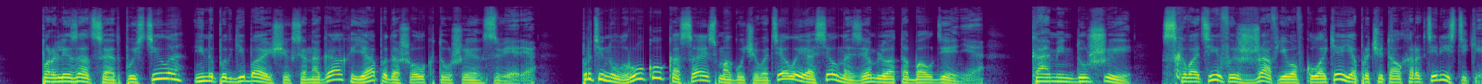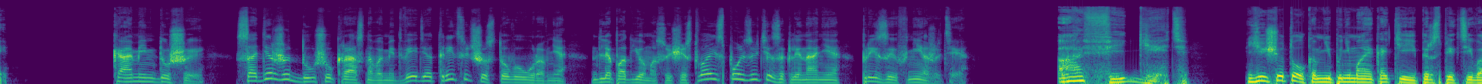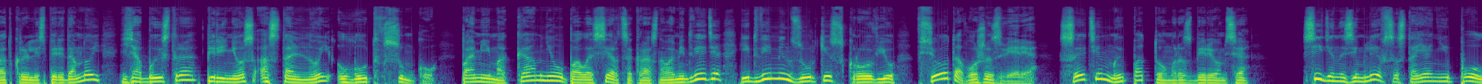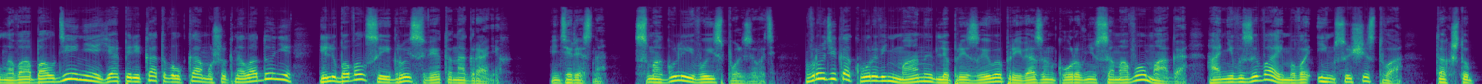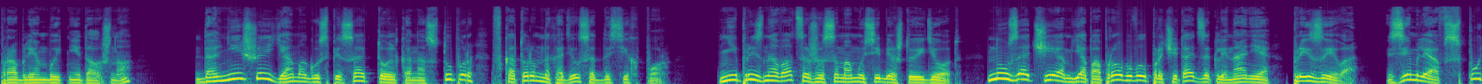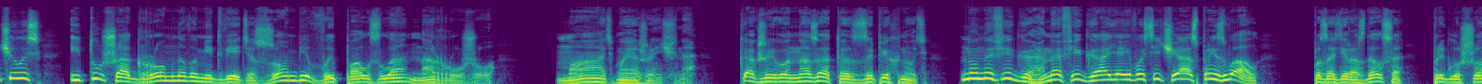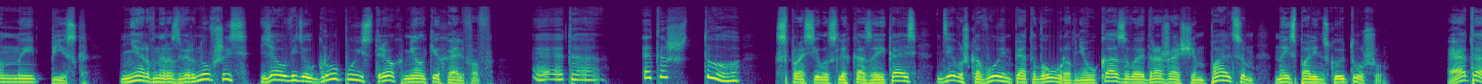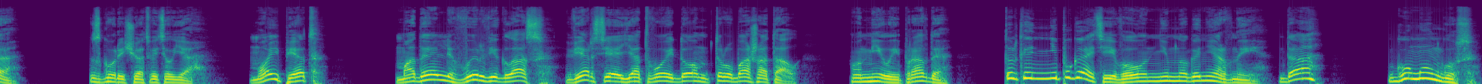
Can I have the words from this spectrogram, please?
Парализация отпустила, и на подгибающихся ногах я подошел к туше зверя. Протянул руку, касаясь могучего тела, и осел на землю от обалдения. Камень души. Схватив и сжав его в кулаке, я прочитал характеристики. Камень души. Содержит душу красного медведя 36 уровня. Для подъема существа используйте заклинание «Призыв нежити». Офигеть! Еще толком не понимая, какие перспективы открылись передо мной, я быстро перенес остальной лут в сумку. Помимо камня упало сердце красного медведя и две мензурки с кровью все того же зверя. С этим мы потом разберемся. Сидя на земле в состоянии полного обалдения, я перекатывал камушек на ладони и любовался игрой света на гранях. Интересно, смогу ли его использовать? Вроде как уровень маны для призыва привязан к уровню самого мага, а не вызываемого им существа, так что проблем быть не должно. Дальнейшее я могу списать только на ступор, в котором находился до сих пор. Не признаваться же самому себе, что идиот. Ну зачем я попробовал прочитать заклинание призыва? Земля вспучилась, и туша огромного медведя-зомби выползла наружу. Мать моя женщина, как же его назад-то запихнуть? Ну нафига, нафига я его сейчас призвал? Позади раздался приглушенный писк. Нервно развернувшись, я увидел группу из трех мелких эльфов. «Это... это что?» — спросила слегка заикаясь девушка-воин пятого уровня, указывая дрожащим пальцем на исполинскую тушу. «Это...» — с горечью ответил я. «Мой пет. Модель «Вырви глаз», версия «Я твой дом, труба шатал». Он милый, правда? Только не пугайте его, он немного нервный. Да? Гумунгус».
